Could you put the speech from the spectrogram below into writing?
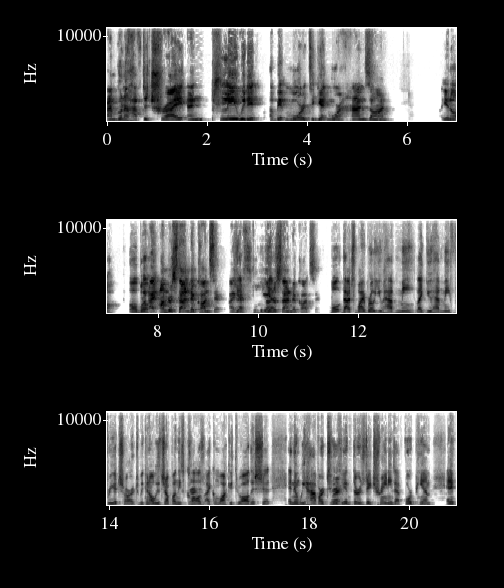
i'm gonna have to try and play with it a bit more to get more hands-on you know oh, bro. but i understand the concept i, Yes, I fully yes. understand the concept Well, that's why, bro, you have me. Like, you have me free of charge. We can always jump on these Right. calls. I can walk you through all this shit. And then we have our Tuesday and Thursday trainings at 4 p.m. And if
